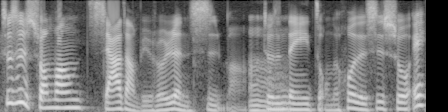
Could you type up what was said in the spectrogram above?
就是双方家长，比如说认识嘛，嗯、就是那一种的，或者是说，哎，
